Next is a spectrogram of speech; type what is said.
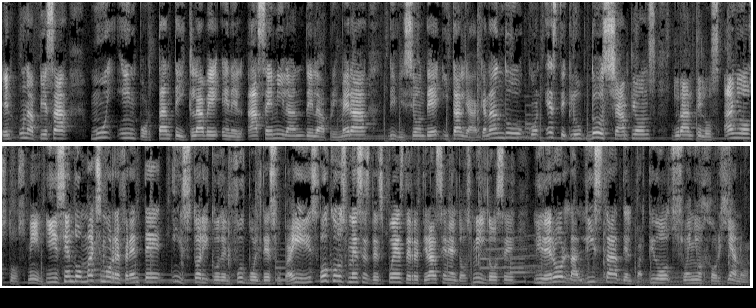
en una pieza muy importante y clave en el AC Milan de la primera división de Italia, ganando con este club dos Champions durante los años 2000 y siendo máximo referente histórico del fútbol de su país. Pocos meses después de retirarse en el 2012, lideró la lista del partido Sueño Georgiano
